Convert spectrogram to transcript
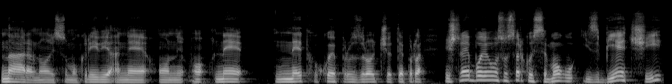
Naravno, oni su mu krivi, a ne, on, ne netko ko je prouzročio te probleme. Mi što najbolje, ovo su stvari koje se mogu izbjeći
